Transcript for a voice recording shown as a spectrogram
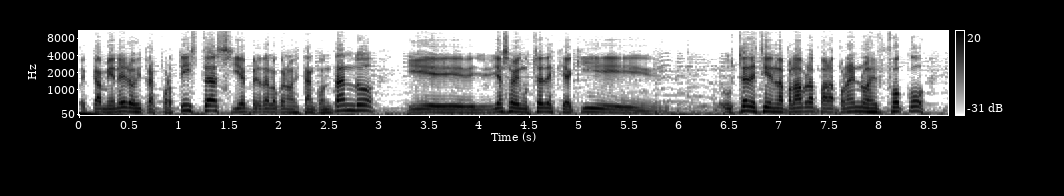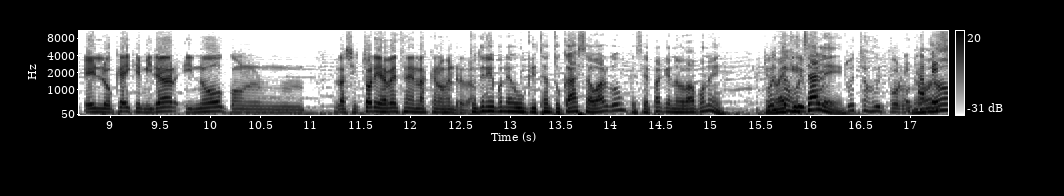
eh, camioneros y transportistas, si es verdad lo que nos están contando. Y eh, ya saben ustedes que aquí ustedes tienen la palabra para ponernos el foco en lo que hay que mirar y no con las historias a veces en las que nos ¿Tú enredamos. tienes que poner un cristal en tu casa o algo? Que sepa que no lo va a poner. Que no hay por- cristales. tú estás hoy por... Está No, no.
